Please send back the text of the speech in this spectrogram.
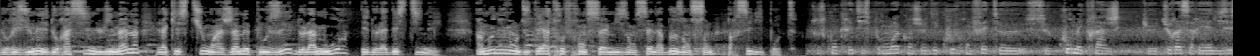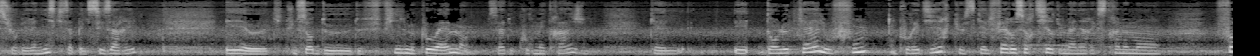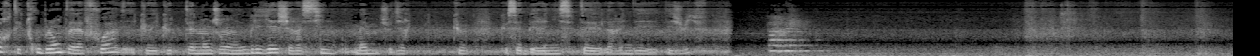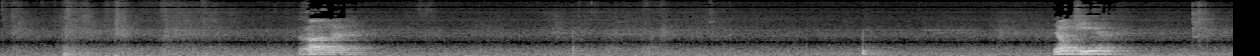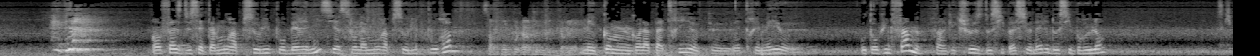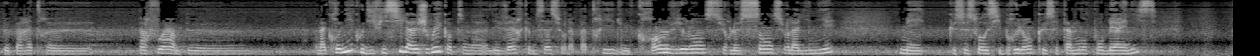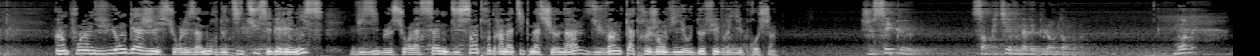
Le résumé est de Racine lui-même, la question à jamais posée de l'amour et de la destinée. Un monument du théâtre français mis en scène à Besançon par Célipote. Tout se concrétise pour moi quand je découvre en fait euh, ce court métrage que Duras a réalisé sur Bérénice qui s'appelle Césarée et euh, qui est une sorte de, de film poème, ça, de court et dans lequel, au fond, on pourrait dire que ce qu'elle fait ressortir d'une manière extrêmement forte et troublante à la fois, et que, tellement de gens ont oublié chez Racine, même, je veux dire, que cette Bérénice était la reine des, Juifs. Parlez. Rome l'Empire. Eh bien En face de cet amour absolu pour Bérénice, il y a son amour absolu pour Rome. Mais comme quand la patrie euh, peut être aimée euh, autant qu'une femme, enfin quelque chose d'aussi passionnel, d'aussi brûlant. Ce qui peut paraître euh, parfois un peu anachronique ou difficile à jouer quand on a des vers comme ça sur la patrie, d'une grande violence, sur le sang, sur la lignée. Mais que ce soit aussi brûlant que cet amour pour Bérénice. Un point de vue engagé sur les amours de Titus et Bérénice, visible sur la scène du Centre dramatique national du 24 janvier au 2 février prochain. Je sais que, sans pitié, vous n'avez pu l'entendre.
